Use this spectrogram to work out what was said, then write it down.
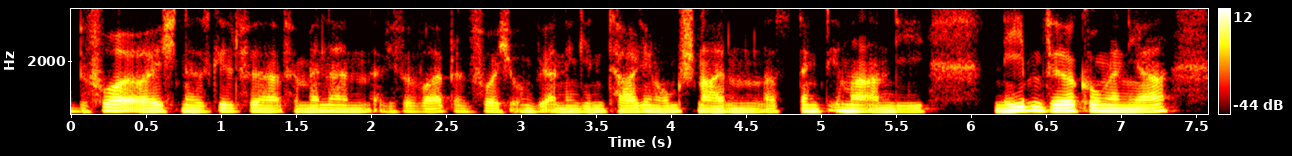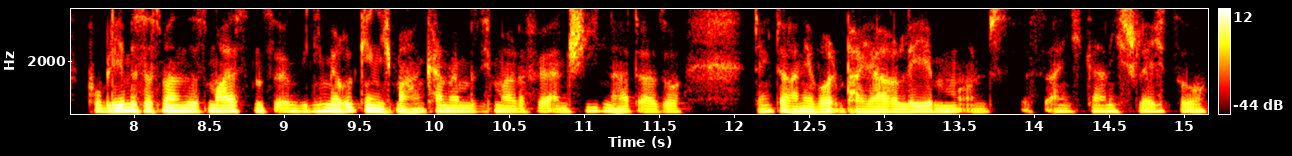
bevor ihr euch ne, das gilt für für Männlein wie für Weiblein, bevor ihr euch irgendwie an den Genitalien rumschneiden lasst, denkt immer an die Nebenwirkungen, ja? Problem ist, dass man das meistens irgendwie nicht mehr rückgängig machen kann, wenn man sich mal dafür entschieden hat. Also, denkt daran, ihr wollt 'n paar Jahre leben und ist eigentlich gar nicht schlecht, so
